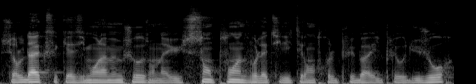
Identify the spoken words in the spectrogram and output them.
Sur le DAX, c'est quasiment la même chose. On a eu 100 points de volatilité entre le plus bas et le plus haut du jour.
